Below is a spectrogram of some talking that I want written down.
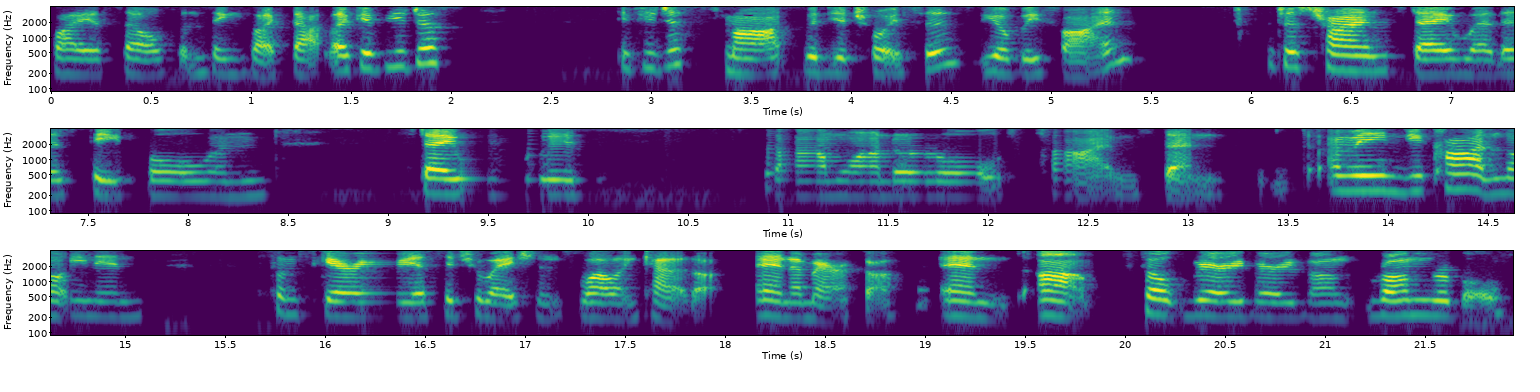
by yourself and things like that. Like if you just if you're just smart with your choices, you'll be fine. Just try and stay where there's people and stay with someone at all times. Then, I mean, you can't not be in some scarier situations while in Canada and America, and um, felt very, very vulnerable.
